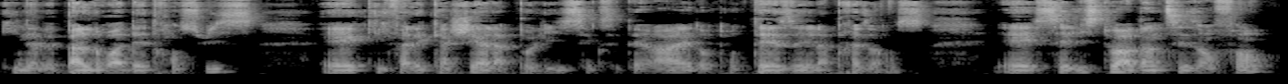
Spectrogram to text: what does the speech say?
qui n'avaient pas le droit d'être en Suisse et qu'il fallait cacher à la police, etc. et dont on taisait la présence. Et c'est l'histoire d'un de ces enfants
